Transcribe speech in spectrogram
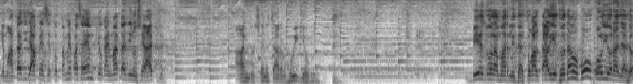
કે માતાજી જ આપે છે, તો તમે પાછા એમ કહો કે માતાજીનું છે આપજો. આમ જો છે ને ચારણ હુઈ ગયો બે જોલા મારી લીધા. તો કાલ તાળીએ થોદાવો બહુ પોળિયો રાજા છો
